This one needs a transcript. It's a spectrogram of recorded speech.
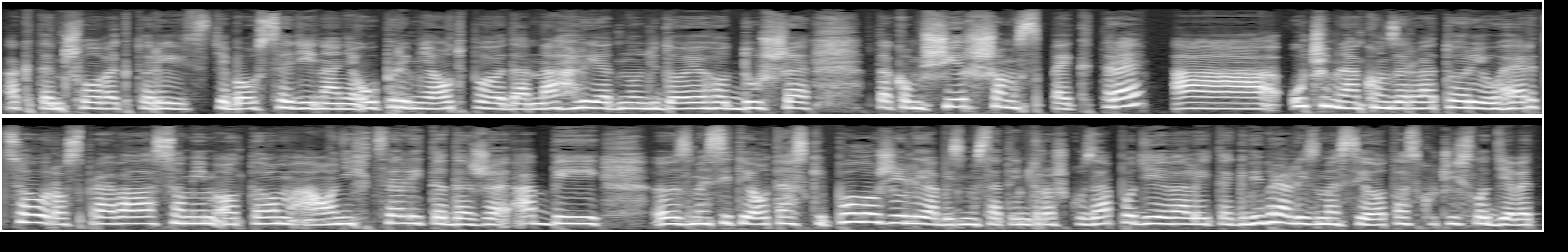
ak ten človek, ktorý s tebou sedí na ne úprimne odpoveda, nahliadnúť do jeho duše v takom širšom spektre. A učím na konzervatóriu hercov, rozprávala som im o tom a oni chceli teda, že aby sme si tie otázky položili, aby sme sa tým trošku zapodievali, tak vybrali sme si otázku číslo 19,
